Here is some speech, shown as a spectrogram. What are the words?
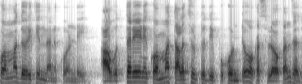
కొమ్మ దొరికిందనుకోండి ఆ ఉత్తరేణి కొమ్మ తల చుట్టూ తిప్పుకుంటూ ఒక శ్లోకం చదువు.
